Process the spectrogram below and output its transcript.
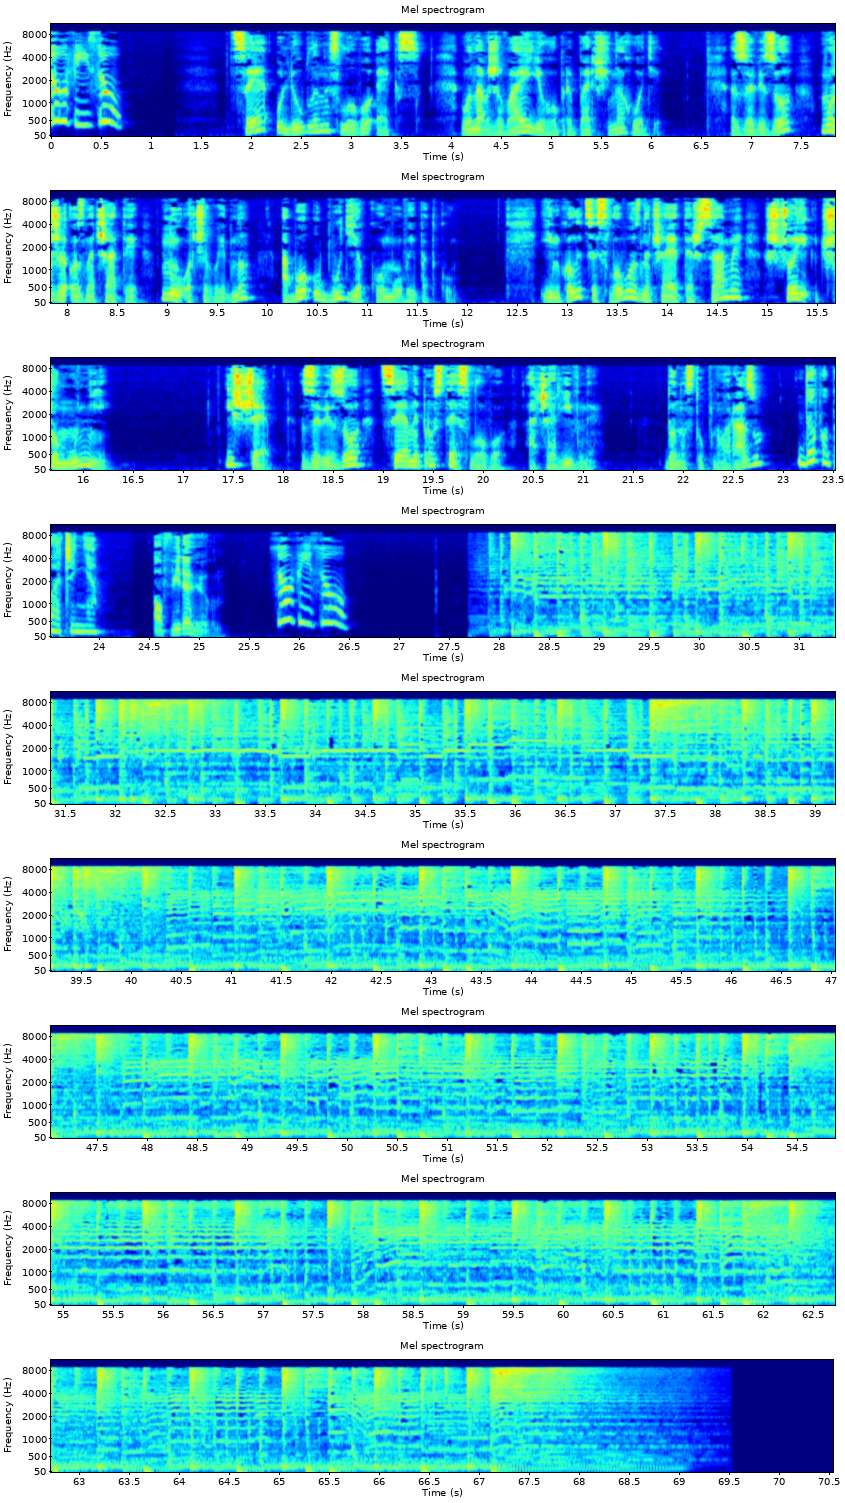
Sowieso. Це улюблене слово екс. Вона вживає його при першій нагоді. Зовізо може означати ну очевидно або у будь-якому випадку. Інколи це слово означає те ж саме, що й чому ні. І ще зовізо це не просте слово, а чарівне. До наступного разу. До побачення. Auf Wiederhören.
